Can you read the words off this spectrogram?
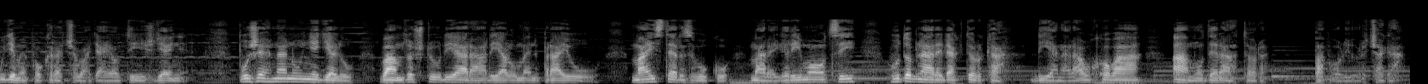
budeme pokračovať aj o týždeň. Požehnanú nedelu vám zo štúdia Rádia Lumen Prajú majster zvuku Marek Rimóci, hudobná redaktorka Diana Rauchová a moderátor Pavol Jurčaga.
